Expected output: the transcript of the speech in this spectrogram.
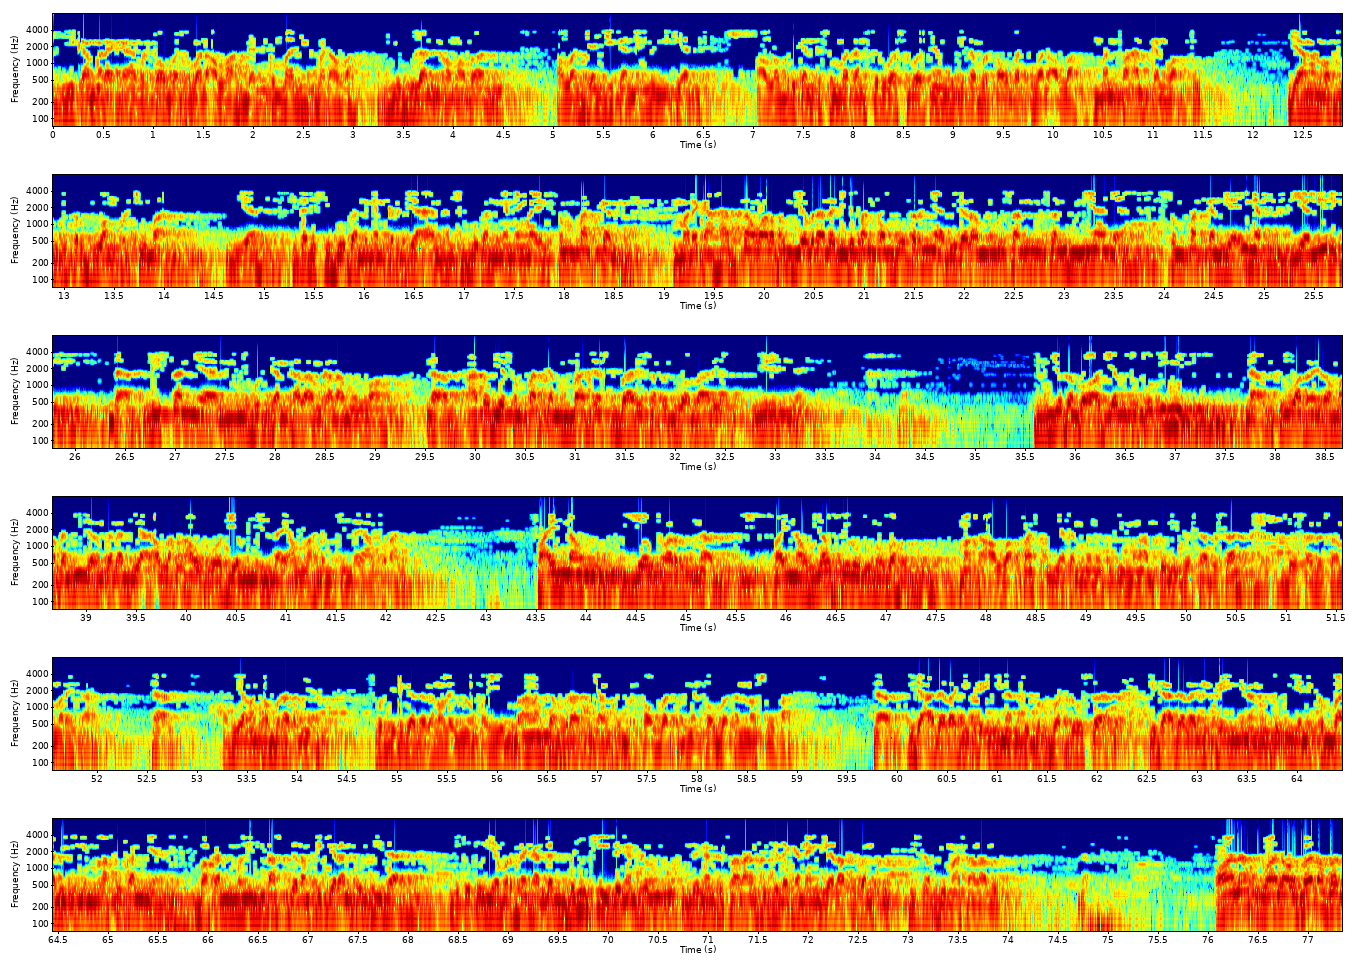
jika mereka bertobat kepada Allah dan kembali kepada Allah ini bulan Ramadan Allah janjikan yang demikian. Allah berikan kesempatan seluas-luasnya untuk kita bertaubat kepada Allah. Manfaatkan waktu. Jangan waktu itu terbuang percuma. Ya, kita disibukkan dengan kerjaan, disibukkan dengan yang lain. Sempatkan mereka hatta walaupun dia berada di depan komputernya, di dalam urusan-urusan dunianya, sempatkan dia ingat, dia lirik. Nah, lisannya menyebutkan kalam-kalam Allah. Nah, atau dia sempatkan membaca sebaris atau dua baris wiridnya. Nah, menunjukkan bahwa dia betul-betul ingin. Nah keluar dari Ramadan ini dalam keadaan dia Allah tahu bahwa dia mencintai Allah dan mencintai Al-Quran. Fa'innahu yaghfar fa'innahu yaghfiru dzunubahum maka Allah pasti akan menutupi mengampuni dosa-dosa dosa-dosa mereka. Nah tapi alangkah beratnya seperti dikatakan oleh Ibnu Qayyim alangkah beratnya untuk bertaubat dengan taubatan nasuha Nah, tidak ada lagi keinginan untuk berbuat dosa, tidak ada lagi keinginan untuk ini kembali ingin melakukannya, bahkan melintas dalam pikiran pun tidak. Betul-betul dia bertekad dan benci dengan dengan kesalahan kejelekan yang dia lakukan di masa lalu. Nah, Qala walau balagat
